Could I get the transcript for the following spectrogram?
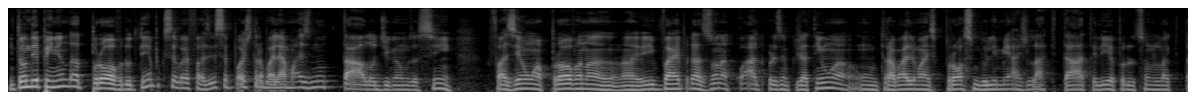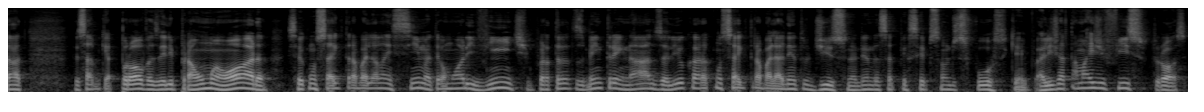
Então, dependendo da prova, do tempo que você vai fazer, você pode trabalhar mais no talo, digamos assim, fazer uma prova na, na e vai para a zona 4, por exemplo, que já tem uma, um trabalho mais próximo do limiar de lactato ali, a produção do lactato. Você sabe que é provas ali para uma hora, você consegue trabalhar lá em cima até uma hora e vinte, para atletas bem treinados ali, o cara consegue trabalhar dentro disso, né? dentro dessa percepção de esforço, que ali já está mais difícil o troço.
